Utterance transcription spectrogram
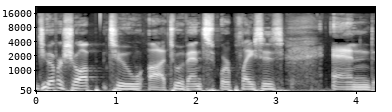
do you ever show up to uh, to events or places and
